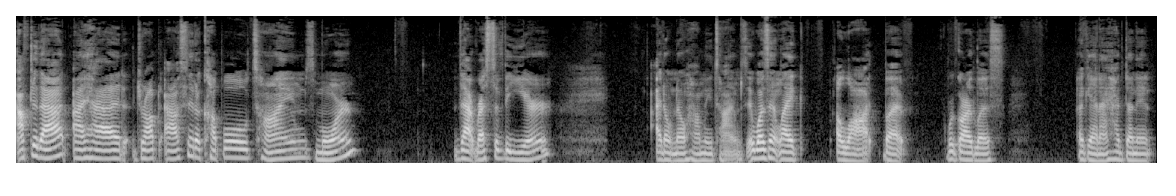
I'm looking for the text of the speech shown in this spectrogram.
After that, I had dropped acid a couple times more that rest of the year I don't know how many times. It wasn't like a lot, but regardless, again, I had done it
